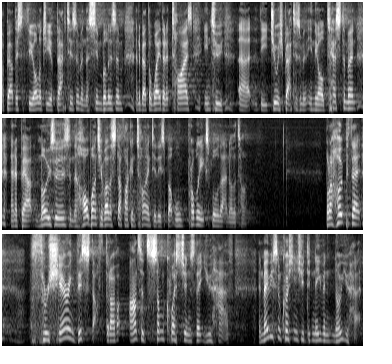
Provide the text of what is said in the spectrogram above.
about this theology of baptism and the symbolism and about the way that it ties into uh, the Jewish baptism in the Old Testament and about Moses and the whole bunch of other stuff I can tie into this, but we'll probably explore that another time. But I hope that through sharing this stuff that I've answered some questions that you have, and maybe some questions you didn't even know you had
